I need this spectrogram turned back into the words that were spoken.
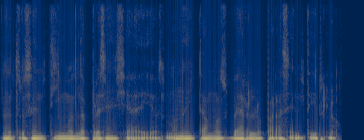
nosotros sentimos la presencia de Dios. No necesitamos verlo para sentirlo.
